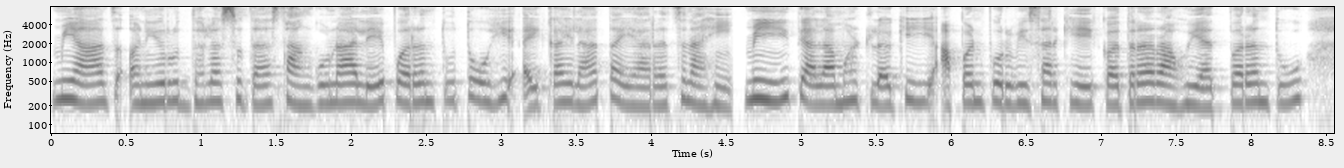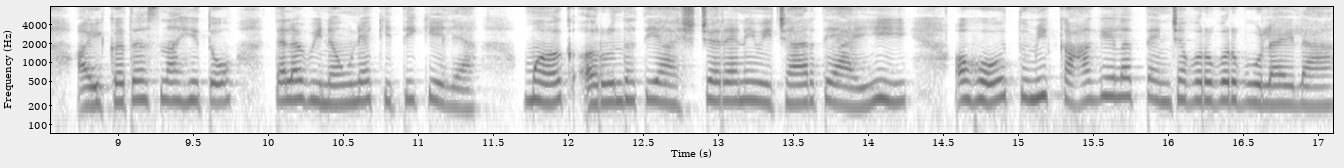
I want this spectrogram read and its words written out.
मी आज अनिरुद्धला सुद्धा सांगून आले परंतु तोही ऐकायला तयारच नाही. मी त्याला म्हटलं की आपण पूर्वीसारखे एकत्र राहूयात परंतु ऐकतच नाही तो. त्याला विनवण्या किती केल्या? मग अरुंधती आश्चर्याने विचारते आई अहो तुम्ही का गेलात त्यांच्याबरोबर बोलायला?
